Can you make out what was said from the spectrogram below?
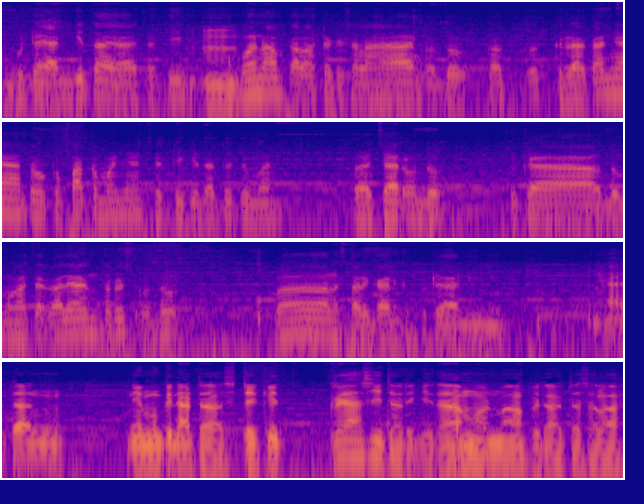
kebudayaan kita ya jadi Mm. mohon maaf kalau ada kesalahan untuk ke- ke- gerakannya atau kepakemannya jadi kita tuh cuman belajar untuk juga untuk mengajak kalian terus untuk melestarikan kebudayaan ini Ya, dan ini mungkin ada sedikit kreasi dari kita. Mohon maaf bila ada salah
